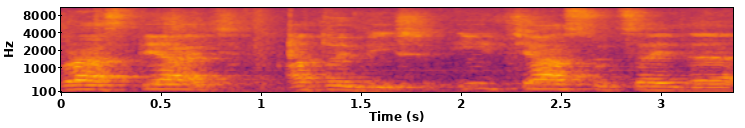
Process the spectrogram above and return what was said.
в раз п'ять, а то й більше. І часу це йде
